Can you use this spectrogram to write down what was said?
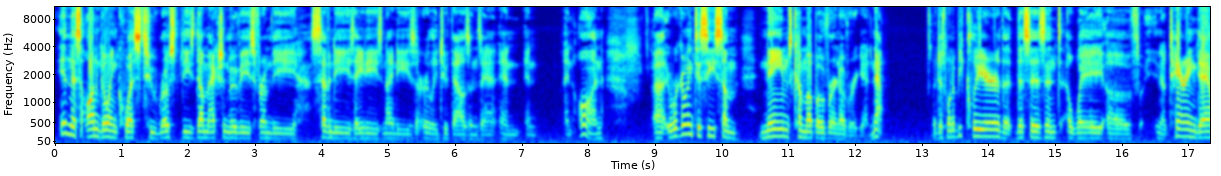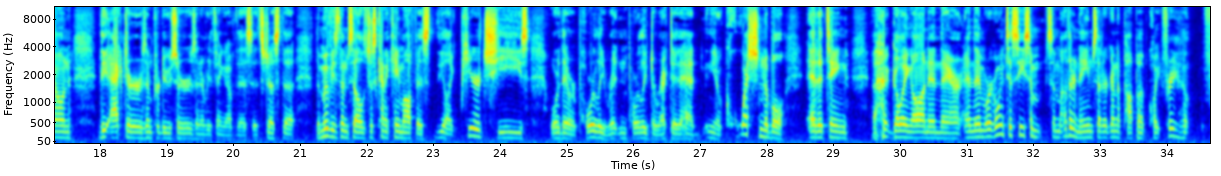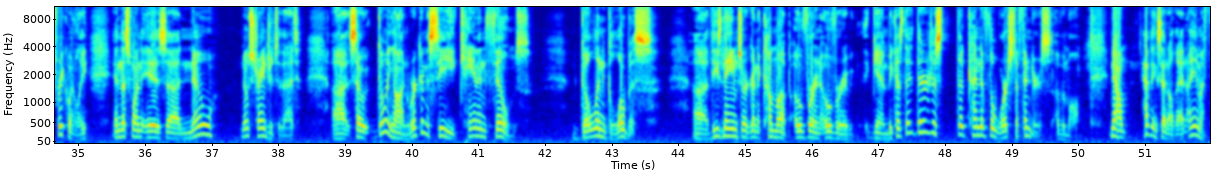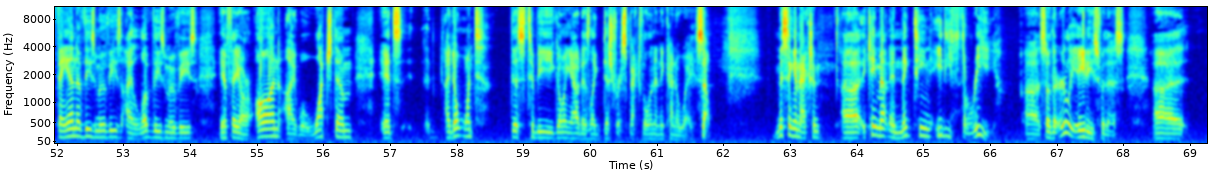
in this ongoing quest to roast these dumb action movies from the 70s, 80s, 90s, early 2000s, and and and, and on, uh, we're going to see some names come up over and over again. Now, I just want to be clear that this isn't a way of you know tearing down the actors and producers and everything of this. It's just the the movies themselves just kind of came off as you know, like pure cheese, or they were poorly written, poorly directed, had you know questionable editing uh, going on in there. And then we're going to see some some other names that are going to pop up quite fre- frequently. And this one is uh, no no stranger to that. Uh, so going on, we're going to see Cannon Films. Golan Globus. Uh, these names are going to come up over and over again because they're, they're just the kind of the worst offenders of them all. Now, having said all that, I am a fan of these movies. I love these movies. If they are on, I will watch them. It's I don't want this to be going out as like disrespectful in any kind of way. So, Missing in Action. Uh, it came out in 1983. Uh, so the early 80s for this.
